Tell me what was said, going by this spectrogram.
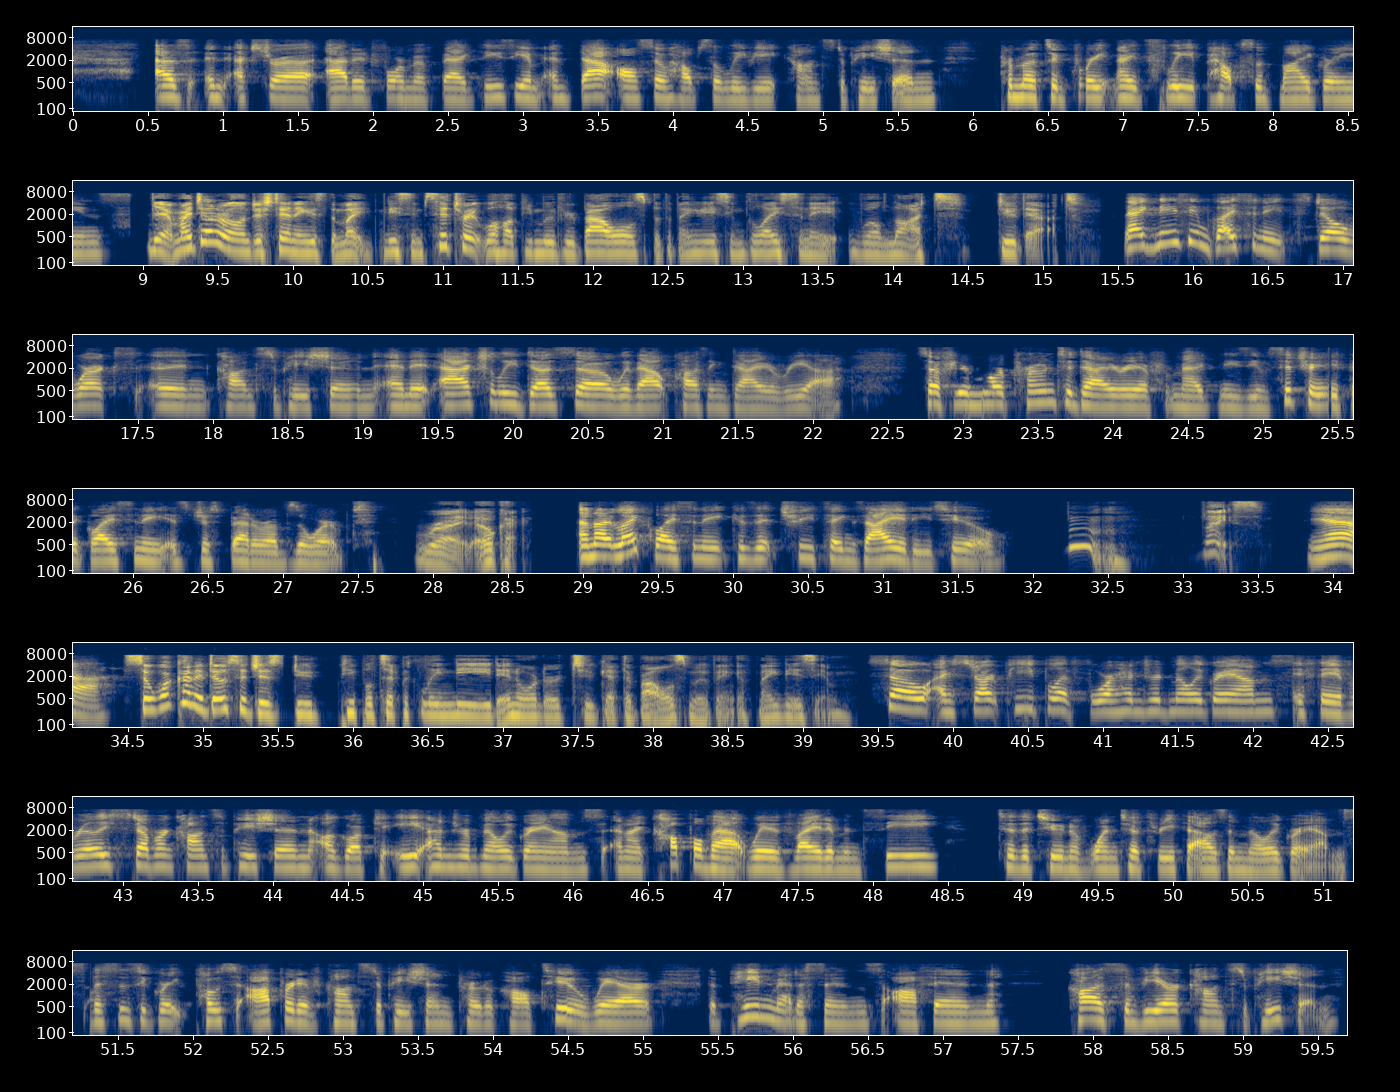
as an extra added form of magnesium. And that also helps alleviate constipation, promotes a great night's sleep, helps with migraines. Yeah, my general understanding is the magnesium citrate will help you move your bowels, but the magnesium glycinate will not do that. Magnesium glycinate still works in constipation and it actually does so without causing diarrhea. So if you're more prone to diarrhea from magnesium citrate, the glycinate is just better absorbed. Right. Okay. And I like glycinate because it treats anxiety too. Hmm. Nice. Yeah. So what kind of dosages do people typically need in order to get their bowels moving of magnesium? So I start people at 400 milligrams. If they have really stubborn constipation, I'll go up to 800 milligrams and I couple that with vitamin C to the tune of one to 3000 milligrams. This is a great post-operative constipation protocol too, where the pain medicines often cause severe constipation,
